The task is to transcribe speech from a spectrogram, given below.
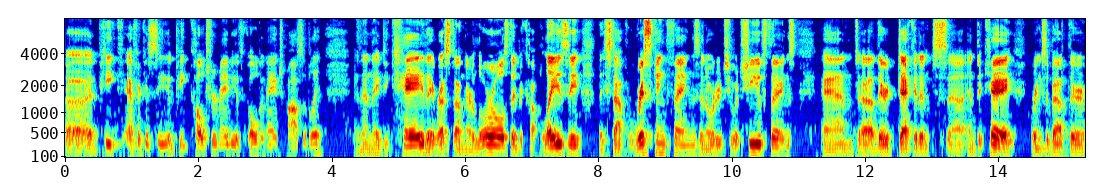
uh, and, peak efficacy and peak culture, maybe. It's golden age, possibly. And then they decay, they rest on their laurels, they become lazy, they stop risking things in order to achieve things, and uh, their decadence uh, and decay brings about their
